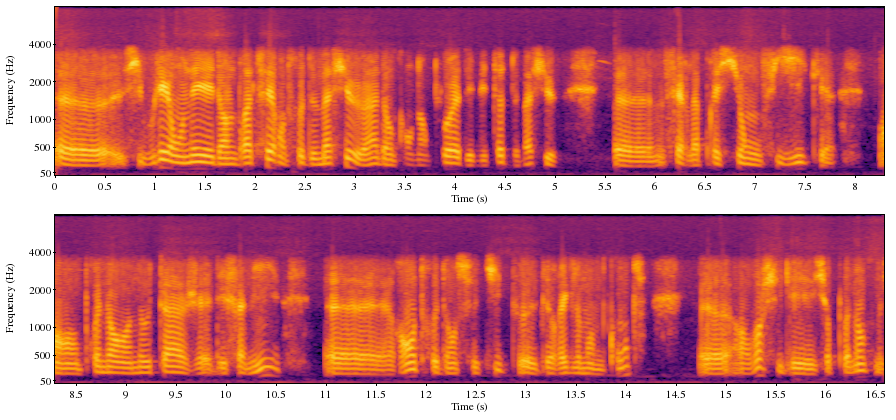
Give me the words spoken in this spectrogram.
Euh, si vous voulez, on est dans le bras de fer entre deux mafieux, hein, donc on emploie des méthodes de mafieux. Euh, faire la pression physique en prenant en otage des familles euh, rentre dans ce type de règlement de compte. En revanche, il est surprenant que M.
